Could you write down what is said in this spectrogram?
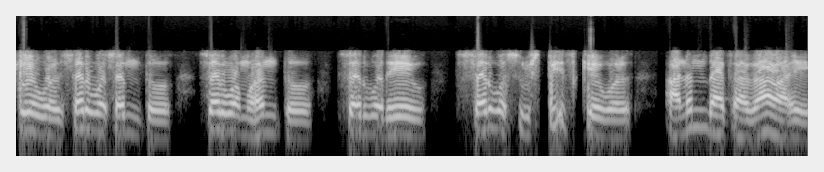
केवळ सर्व संत सर्व महंत सर्व देव सर्व सृष्टीच केवळ आनंदाचा गाव आहे.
